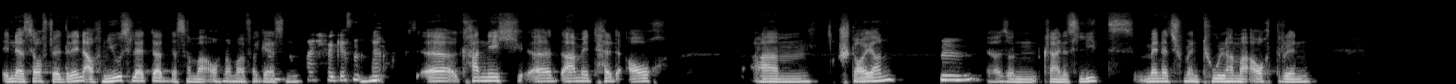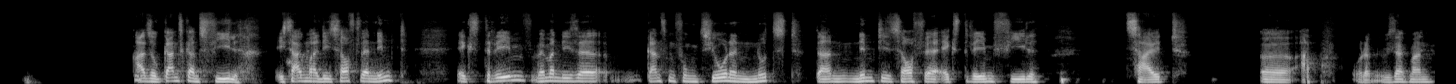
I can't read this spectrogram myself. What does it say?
in der Software drin, auch Newsletter, das haben wir auch nochmal vergessen. Habe ich vergessen, ja. Äh, kann ich äh, damit halt auch ähm, steuern. Mhm. Ja, so ein kleines Lead-Management-Tool haben wir auch drin. Also ganz, ganz viel. Ich sage mal, die Software nimmt extrem, wenn man diese ganzen Funktionen nutzt, dann nimmt die Software extrem viel Zeit äh, ab. Oder wie sagt man,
